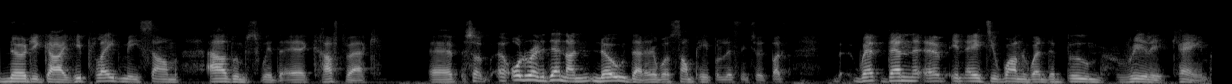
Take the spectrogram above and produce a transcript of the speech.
nerdy guy, he played me some albums with Kraftwerk. So already then I know that there was some people listening to it, but when, then in 81 when the boom really came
